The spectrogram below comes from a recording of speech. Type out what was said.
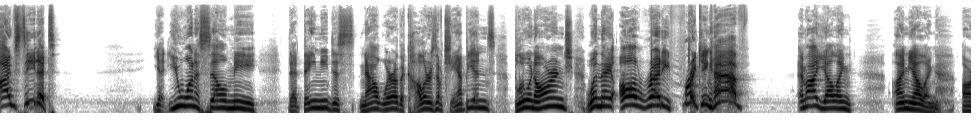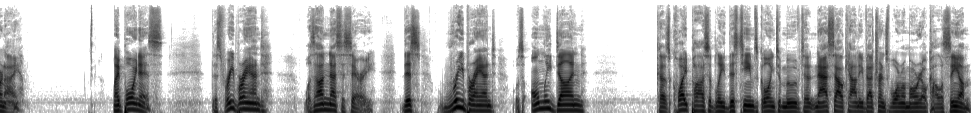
I've seen it. Yet you want to sell me that they need to now wear the colors of champions, blue and orange, when they already freaking have? Am I yelling? I'm yelling, aren't I? My point is, this rebrand was unnecessary. This rebrand was only done because quite possibly this team's going to move to Nassau County Veterans War Memorial Coliseum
